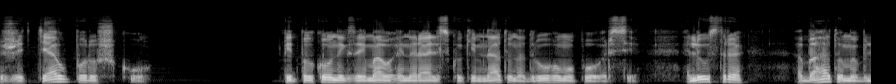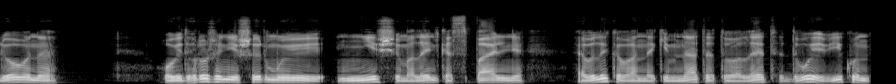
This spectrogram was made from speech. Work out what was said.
Життя в порошку. Підполковник займав генеральську кімнату на другому поверсі. Люстра багато мебльована. У відгроженій ширмою ніші маленька спальня, велика ванна кімната, туалет, двоє вікон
